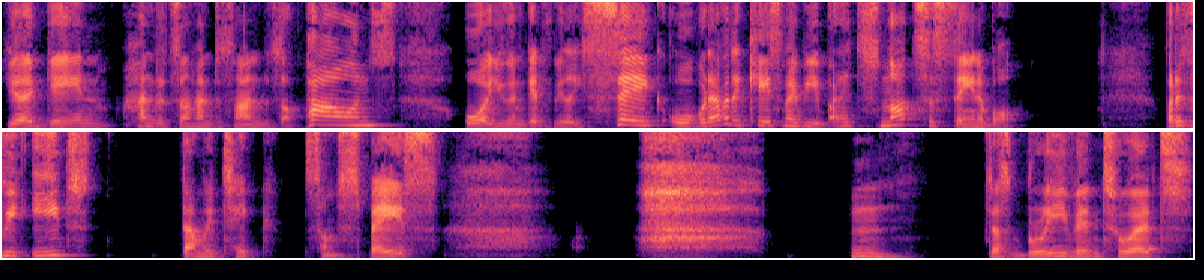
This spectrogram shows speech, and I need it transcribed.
you gain hundreds and hundreds and hundreds of pounds, or you're going to get really sick, or whatever the case may be, but it's not sustainable. But if we eat, then we take some space. mm. Just breathe into it.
